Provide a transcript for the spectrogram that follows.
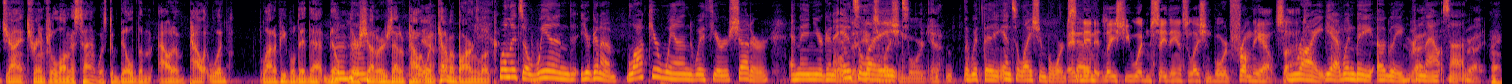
giant trend for the longest time was to build them out of pallet wood. A lot of people did that, built their mm-hmm. shutters out of pallet wood, kind of a barn look. Well, it's a wind. You're going to block your wind with your shutter, and then you're going to Or the insulate board, yeah. with the insulation board. And so, then at least you wouldn't see the insulation board from the outside. right, yeah, it wouldn't be ugly Right. from the outside. Right. Right.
